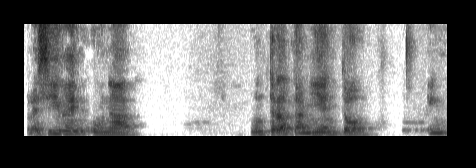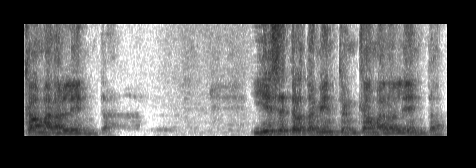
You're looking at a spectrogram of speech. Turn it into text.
reciben una, un tratamiento en cámara lenta. Y ese tratamiento en cámara lenta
